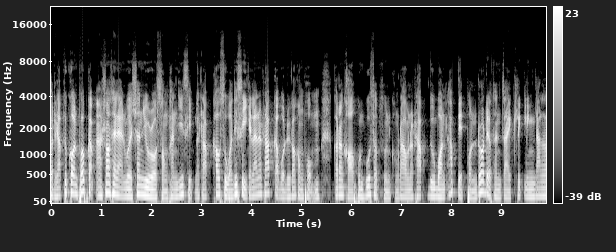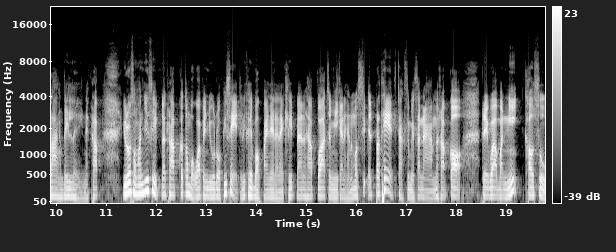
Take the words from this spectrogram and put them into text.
วัสดีครับทุกคนพบกับ Arsenal Thailand เวอร์ชันยูโร2020 นะครับ เข้าสู่วันที่ 4 กันแล้วนะครับ กับบทวิเคราะห์ของผม ก็ต้องขอคุณผู้สนับสนุนของเรานะครับ ดูบอลอัปเดตผลรวดเร็วทันใจ คลิกลิงก์ด้านล่างได้เลยนะครับยูโร 2020 นะครับ ก็ต้องบอกว่าเป็นยูโรพิเศษที่เคยบอกไปในหลาย ๆ คลิปแล้วนะครับ ว่าจะมีการแข่งขันทั้งหมด 11 ประเทศจาก 11 สนามนะครับ ก็เรียกว่าวันนี้เข้าสู่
